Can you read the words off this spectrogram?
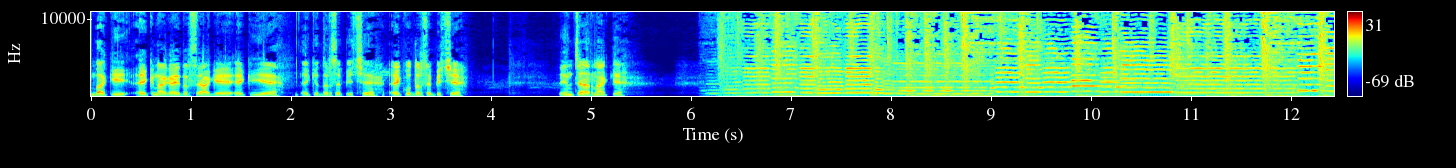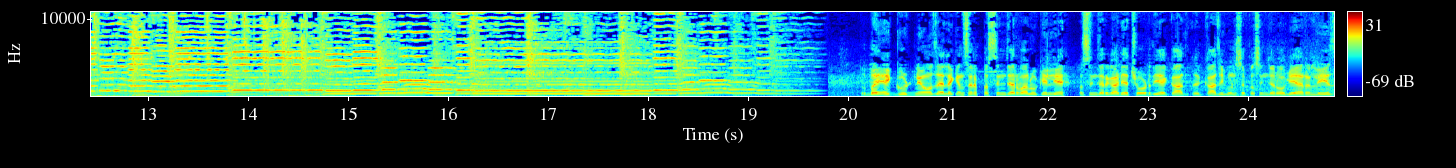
बाकी एक नाका इधर से आगे, एक ये एक इधर से पीछे, एक उधर से पीछे। तीन चार नाके। एक गुड न्यूज़ है लेकिन सिर्फ़ पैसेंजर वालों के लिए। पैसेंजर गाड़ियाँ छोड़ दी है का, काजीगुंड से पैसेंजर हो गया रिलीज़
